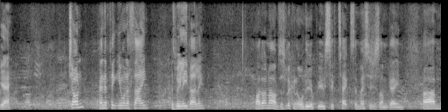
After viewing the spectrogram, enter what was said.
Yeah. John, anything you want to say as we leave early? I don't know. I'm just looking at all the abusive texts and messages I'm getting. Um,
